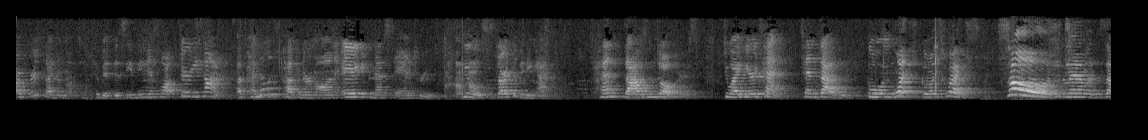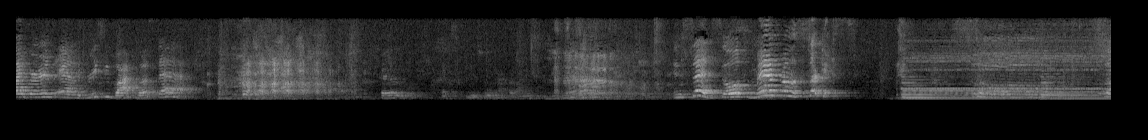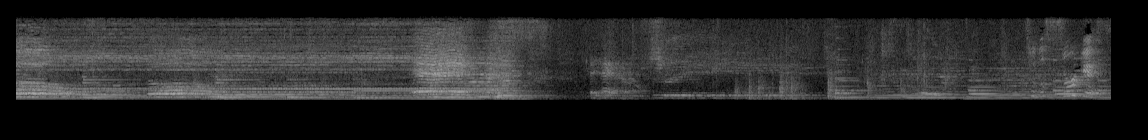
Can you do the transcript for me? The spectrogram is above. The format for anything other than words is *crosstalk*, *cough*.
Our first item up to bid this evening is lot 39, a pendulous pachyderm on egg, nest, and brood. We will start the bidding at $10,000. Do I hear 10? 10,000. Going once, going twice. Sold to the man with the sideburns and the greasy black mustache. *laughs* circus.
